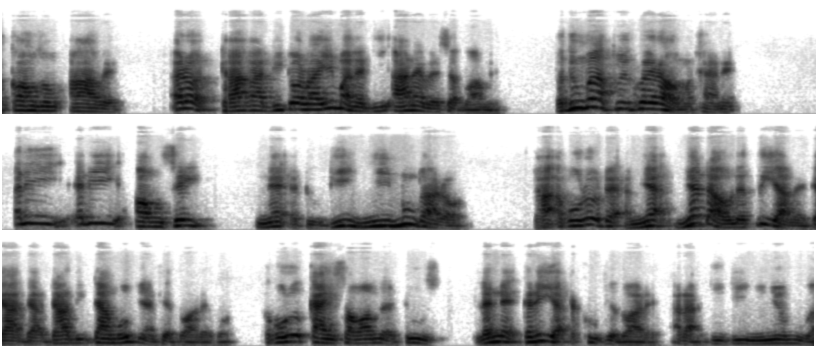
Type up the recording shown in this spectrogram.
အကောင်းဆုံးအားပဲအဲ့တော့ဒါကဒီတော်လာရေးမှာလည်းဒီအားနဲ့ပဲဆက်သွားမယ်ဘယ်သူမှသွေးခွဲတာကိုမခံနဲ့အဲ့ဒီအဲ့ဒီအောင်စိတ်နဲ့အတူဒီညီမှုကတော့ဒါအကိုတို့အတွက်အမျက်မျက်တာကိုလည်းသိရမယ်ဒါဒါဒါဒီတန်ဖိုးပြန်ဖြစ်သွားတယ်ပေါ့အကိုတို့ကင်ဆောင်ရမယ် tools လက်နဲ့ကရိယာတစ်ခုဖြစ်သွားတယ်အဲ့ဒါဒီဒီညီညွတ်မှုက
